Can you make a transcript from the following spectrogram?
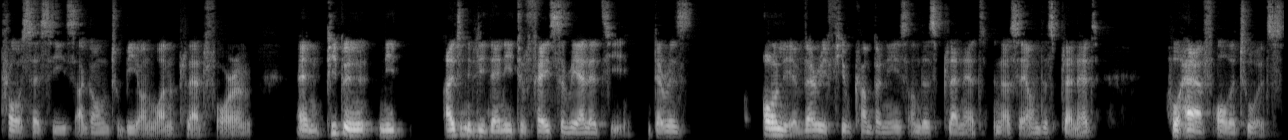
processes are going to be on one platform. And people need, ultimately, they need to face the reality. There is only a very few companies on this planet, and I say on this planet, who have all the tools.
